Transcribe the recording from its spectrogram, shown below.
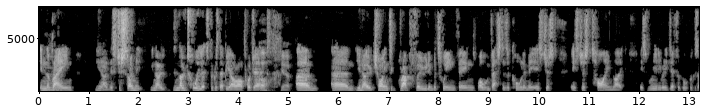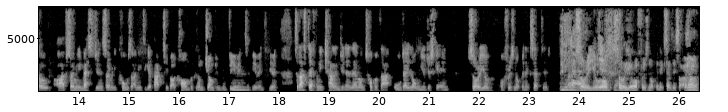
in the Mm. rain, you know, there's just so many, you know, there's no toilets because they're BRR projects Oh, yeah. um, um, you know, trying to grab food in between things while investors are calling me. It's just, it's just time. Like, it's really, really difficult because I'll, I have so many messages and so many calls that I need to get back to, but I can't because I'm jumping from viewing to viewing to viewing. So that's definitely challenging. And then on top of that, all day long, you're just getting, sorry, your offer has not been accepted. Uh, sorry, your off- rejection. sorry, your offer has not been accepted. It's like,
